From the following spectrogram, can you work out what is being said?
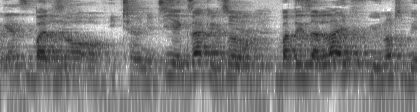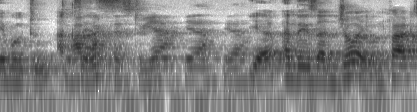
against But- the law of eternity. yeah, exactly. So, Yeah. but there's a life you'll not be able to To have access to. Yeah. Yeah. Yeah. yeah and there's a joy in fact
